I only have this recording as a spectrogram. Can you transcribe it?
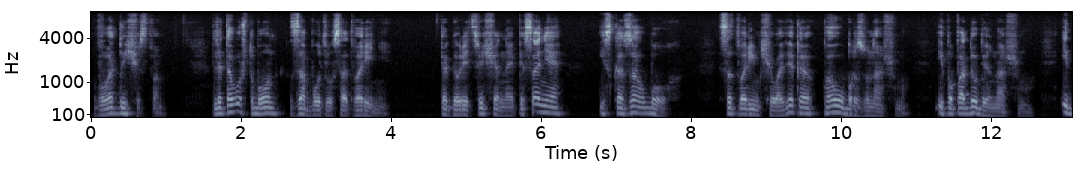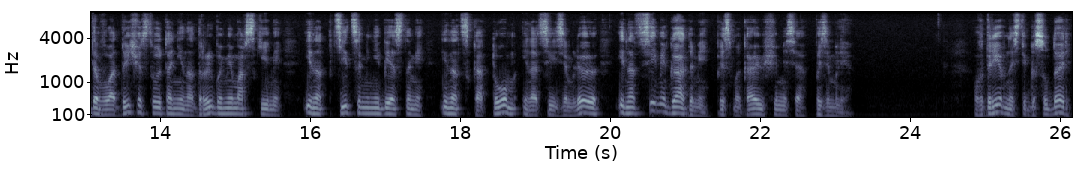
владычеством, для того, чтобы он заботился о творении. Как говорит Священное Писание, «И сказал Бог, сотворим человека по образу нашему, и по подобию нашему, и да владычествуют они над рыбами морскими, и над птицами небесными, и над скотом, и над всей землею, и над всеми гадами, присмыкающимися по земле. В древности государь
